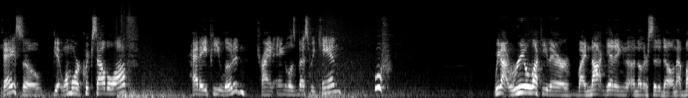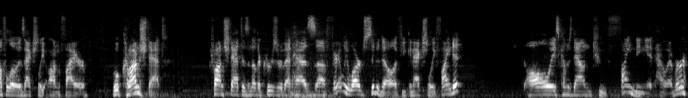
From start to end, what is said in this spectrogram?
Okay, so get one more quick salvo off. Had AP loaded. Try and angle as best we can. Whew. We got real lucky there by not getting another Citadel, and that Buffalo is actually on fire. Ooh, Kronstadt. Kronstadt is another cruiser that has a fairly large Citadel, if you can actually find it. it. Always comes down to finding it, however.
